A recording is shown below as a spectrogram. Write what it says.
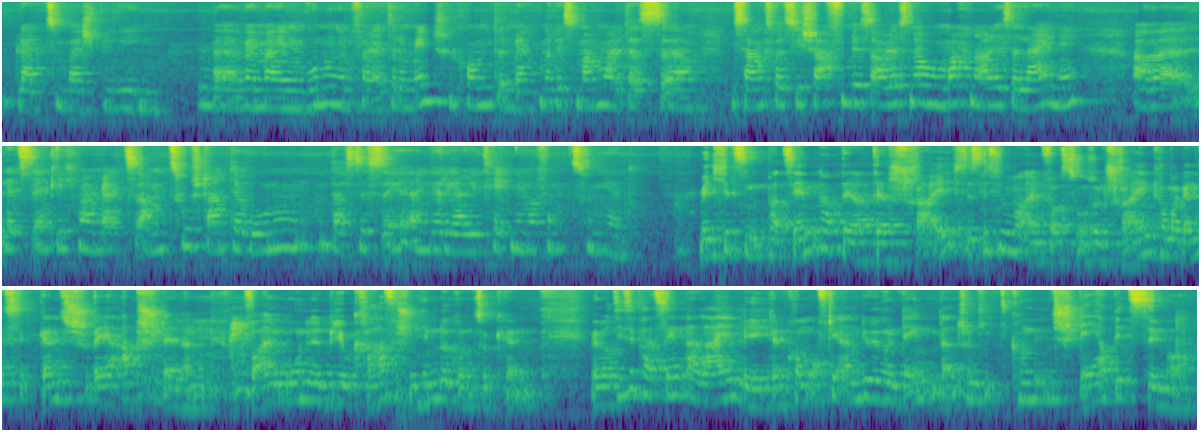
bleibt zum Beispiel liegen. Mhm. Äh, wenn man in Wohnungen von älteren Menschen kommt, dann merkt man das manchmal, dass äh, die sagen zwar, sie schaffen das alles noch und machen alles alleine, aber letztendlich man merkt es am Zustand der Wohnung, dass das in der Realität nicht mehr funktioniert. Wenn ich jetzt einen Patienten habe, der, der schreit, das ist nicht nur einfach so. So ein Schreien kann man ganz, ganz schwer abstellen, vor allem ohne den biografischen Hintergrund zu kennen. Wenn man diese Patienten allein legt, dann kommen oft die Angehörigen und denken dann schon, die, die kommen ins Sterbezimmer.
